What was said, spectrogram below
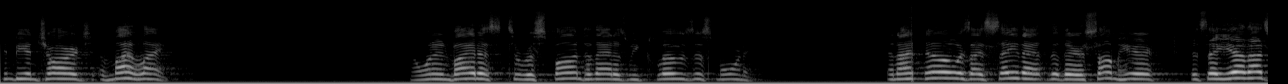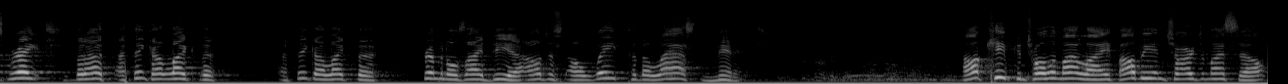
can be in charge of my life. I want to invite us to respond to that as we close this morning. And I know as I say that, that there are some here that say, yeah, that's great, but I, I think I like the I think I like the criminal's idea. I'll just I'll wait to the last minute. I'll keep control of my life. I'll be in charge of myself.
